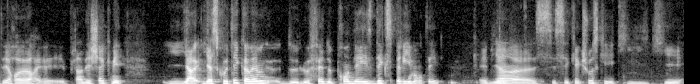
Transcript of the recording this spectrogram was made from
d'erreurs et, plein d'échecs, mais il y, a, il y, a, ce côté quand même de le fait de prendre des risques, d'expérimenter. Eh bien, euh, c'est quelque chose qui, qui, qui, est,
